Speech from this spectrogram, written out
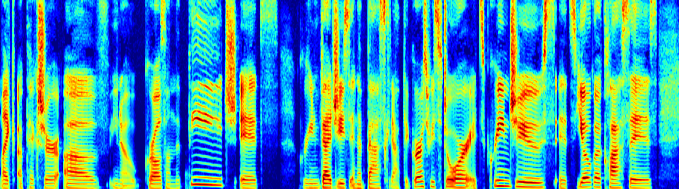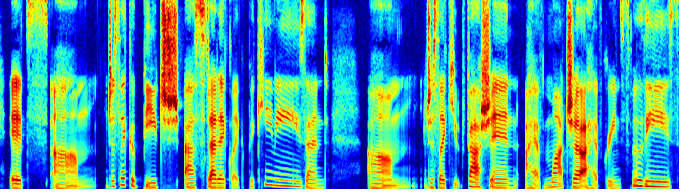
like a picture of, you know, girls on the beach. It's green veggies in a basket at the grocery store. It's green juice. It's yoga classes. It's um, just like a beach aesthetic, like bikinis and um, just like cute fashion. I have matcha. I have green smoothies.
